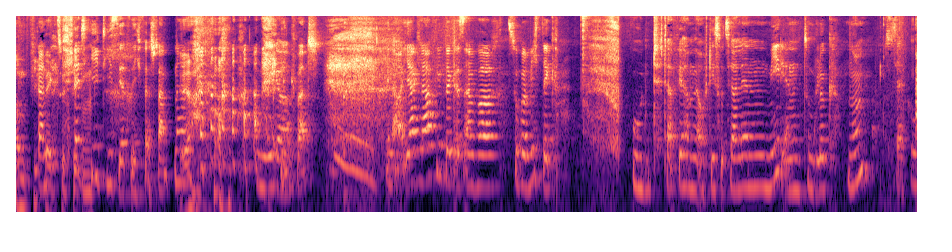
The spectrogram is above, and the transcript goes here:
Und Feedback Dann zu für schicken. die, die es jetzt nicht verstanden haben. Ja. Mega. Nee, Quatsch. Genau, ja klar, Feedback ist einfach super wichtig. Und dafür haben wir auch die sozialen Medien zum Glück. Ne? Sehr gut.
